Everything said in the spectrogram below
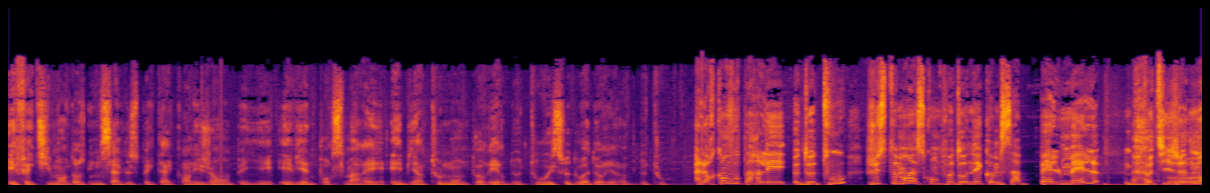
Effectivement, dans une salle de spectacle, quand les gens ont payé et viennent pour se marrer, eh bien, tout le monde peut rire de tout et se doit de rire de tout. Alors, quand vous parlez de tout, justement, est-ce qu'on peut donner comme ça pêle-mêle, petit jeu de mots,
